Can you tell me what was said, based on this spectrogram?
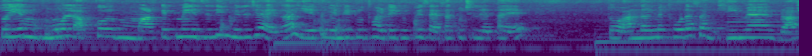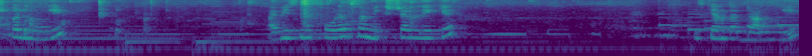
तो ये मोल्ड आपको मार्केट में इजीली मिल जाएगा। ये ट्वेंटी टू थर्टी रुपीज़ ऐसा कुछ लेता है। तो अंदर में थोड़ा सा घी मैं ब्रश कर लूँगी। अभी इसमें थोड़ा सा मिक्सचर लेके इसके अंदर डालूँगी।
